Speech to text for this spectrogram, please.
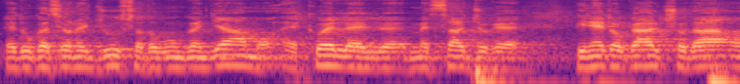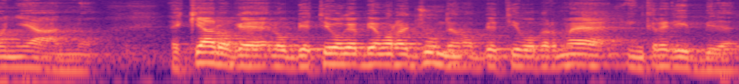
l'educazione giusta dovunque andiamo e quello è il messaggio che Pineto Calcio dà ogni anno. È chiaro che l'obiettivo che abbiamo raggiunto è un obiettivo per me incredibile,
